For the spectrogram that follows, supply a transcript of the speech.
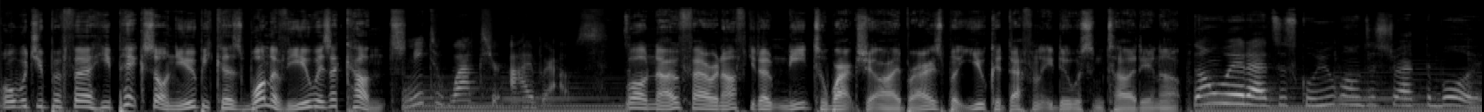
Or would you prefer he picks on you because one of you is a cunt? You need to wax your eyebrows. Well, no, fair enough. You don't need to wax your eyebrows, but you could definitely do with some tidying up. Don't wear that to school. You're gonna distract the boys.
